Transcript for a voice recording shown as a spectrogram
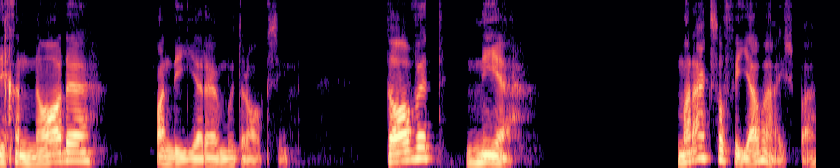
die genade van die Here moet raak sien. Dawid nee. Maar ek sal vir jou 'n huis bou.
